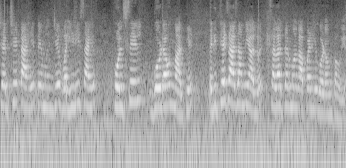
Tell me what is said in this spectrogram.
चर्चेत आहे ते म्हणजे वहिनी साहेब होलसेल गोडाऊन मार्केट. तर इथेच आज आम्ही आलोय. चला तर मग आपण हे गोडाऊन पाहूया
